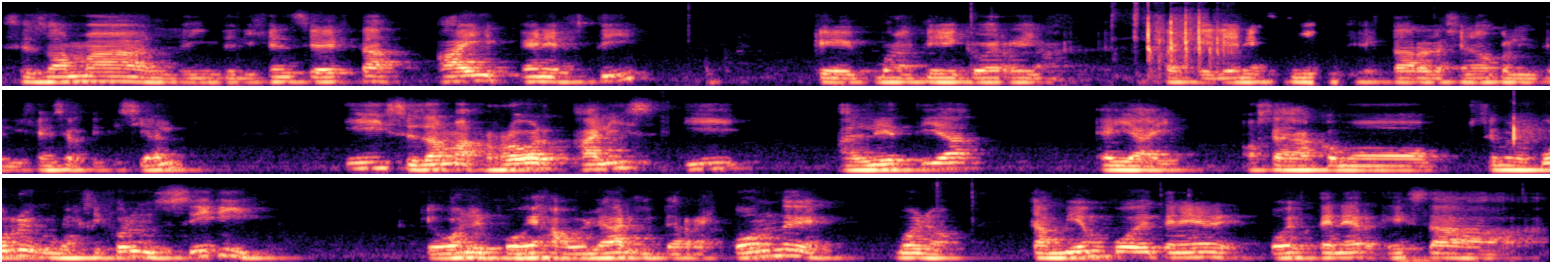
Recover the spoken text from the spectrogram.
se llama la inteligencia esta INFT, que bueno, tiene que ver o sea, que el NFT está relacionado con la inteligencia artificial. Y se llama Robert Alice y Aletia AI. O sea, como se me ocurre como si fuera un Siri, que vos le podés hablar y te responde. Bueno, también puede tener, podés tener esa,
